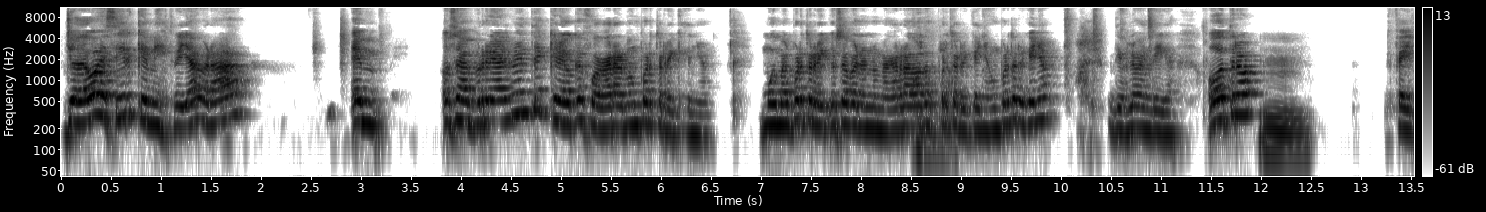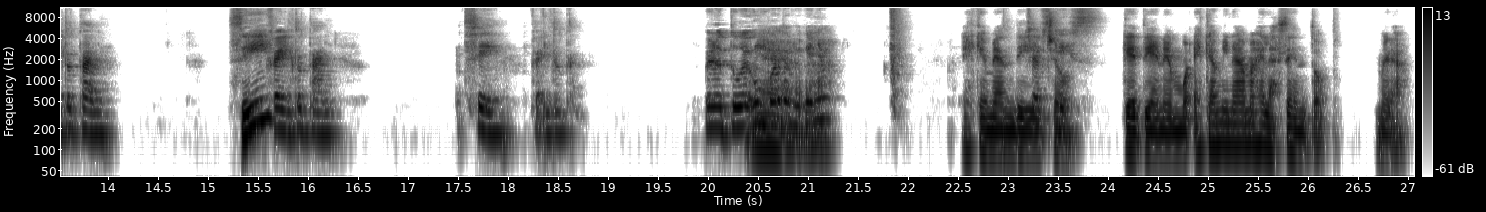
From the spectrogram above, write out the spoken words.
yo debo decir que mi estrella dorada, em, o sea, realmente creo que fue agarrarme un puertorriqueño. Muy mal puertorriqueño, o sea, bueno, no me ha agarrado dos puertorriqueños. Un puertorriqueño, Dios lo bendiga. Otro, Mm. fail total. ¿Sí? Fail total. Sí, fail total. Pero tuve un puertorriqueño, Mierda. Es que me han dicho que tienen... Es que a mí nada más el acento. Mira.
